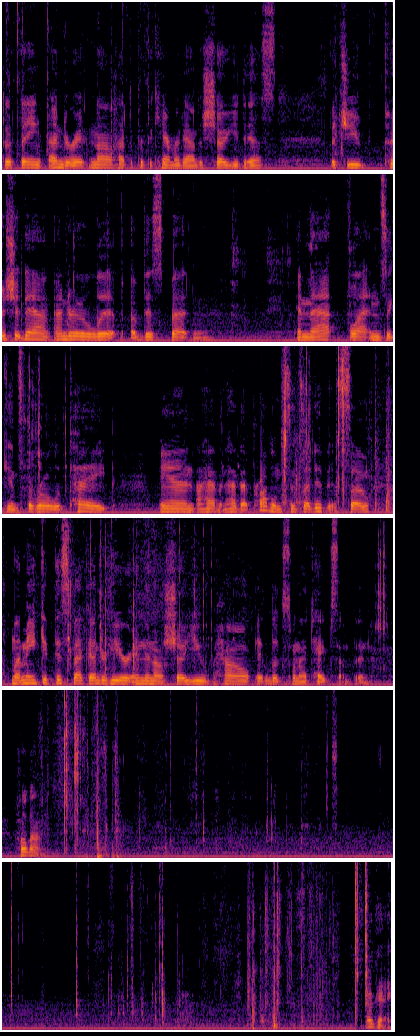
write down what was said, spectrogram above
the thing under it, and I'll have to put the camera down to show you this. But you push it down under the lip of this button, and that flattens against the roll of tape, and I haven't had that problem since I did this. So let me get this back under here, and then I'll show you how it looks when I tape something. Hold on. Okay,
